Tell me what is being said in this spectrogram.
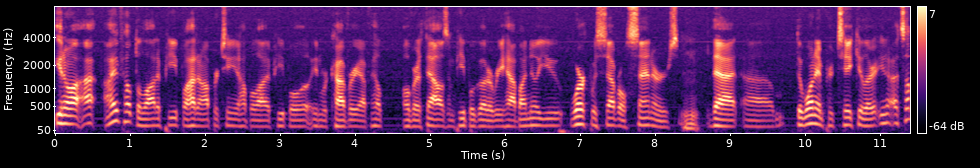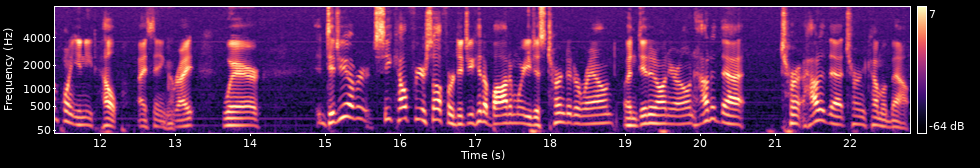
you know, I, I've helped a lot of people. I had an opportunity to help a lot of people in recovery. I've helped over a thousand people go to rehab. I know you work with several centers Mhm. that um, the one in particular. You know, at some point you need help. I think right where. Did you ever seek help for yourself, or did you hit a bottom where you just turned it around and did it on your own? How did that turn? How did that turn come about?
